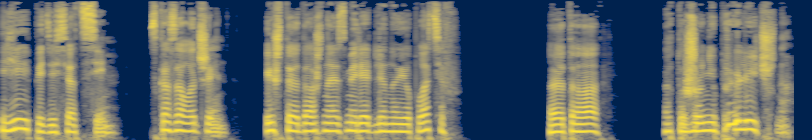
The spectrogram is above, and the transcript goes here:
«Ей пятьдесят семь», — сказала Джейн. «И что, я должна измерять длину ее платьев?» «Это... это же неприлично!»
